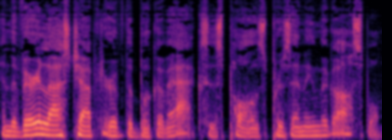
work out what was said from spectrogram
In the very last chapter of the book of Acts as Paul is presenting the gospel.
